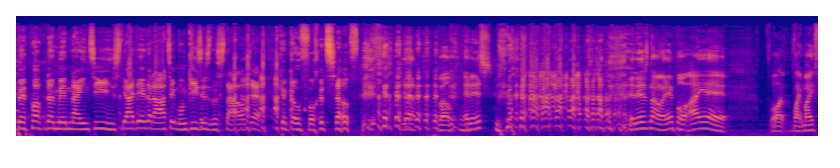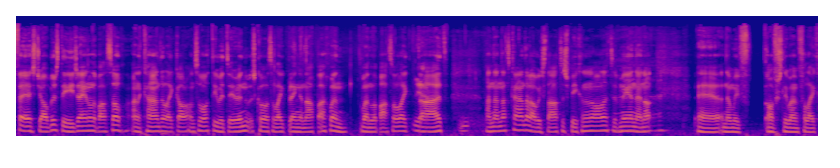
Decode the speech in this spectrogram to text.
Britpop in the mid '90s, the idea that Arctic Monkeys is nostalgia could go fuck itself. yeah, well, it is. it is now, innit? But I, uh, like, like my first job was DJing in Le Bateau, and I kind of like got onto what they were doing. It was called to like bringing that back when when Le Bateau like Yeah. died, and then that's kind of how we started speaking and all that, did me? And then, uh, uh, and then we've obviously went for like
